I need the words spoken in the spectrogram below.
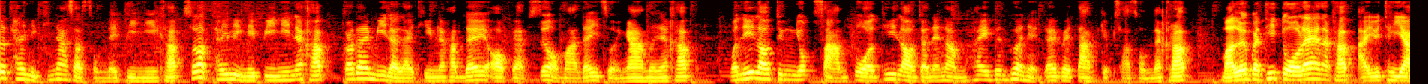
ื้อไทยลีกที่น่าสะสมในปีนี้ครับสำหรับไทยลีกในปีนี้นะครับก็ได้มีหลาย ๆ ทีมนะครับได้ออกแบบเสื้อออกมาได้สวยงามเลยนะครับวันนี้เราจึงยก 3 ตัวที่เราจะแนะนำให้เพื่อนๆเนี่ยได้ไปตามเก็บสะสมนะครับ มาเริ่มกันที่ตัวแรกนะครับอยุธยา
